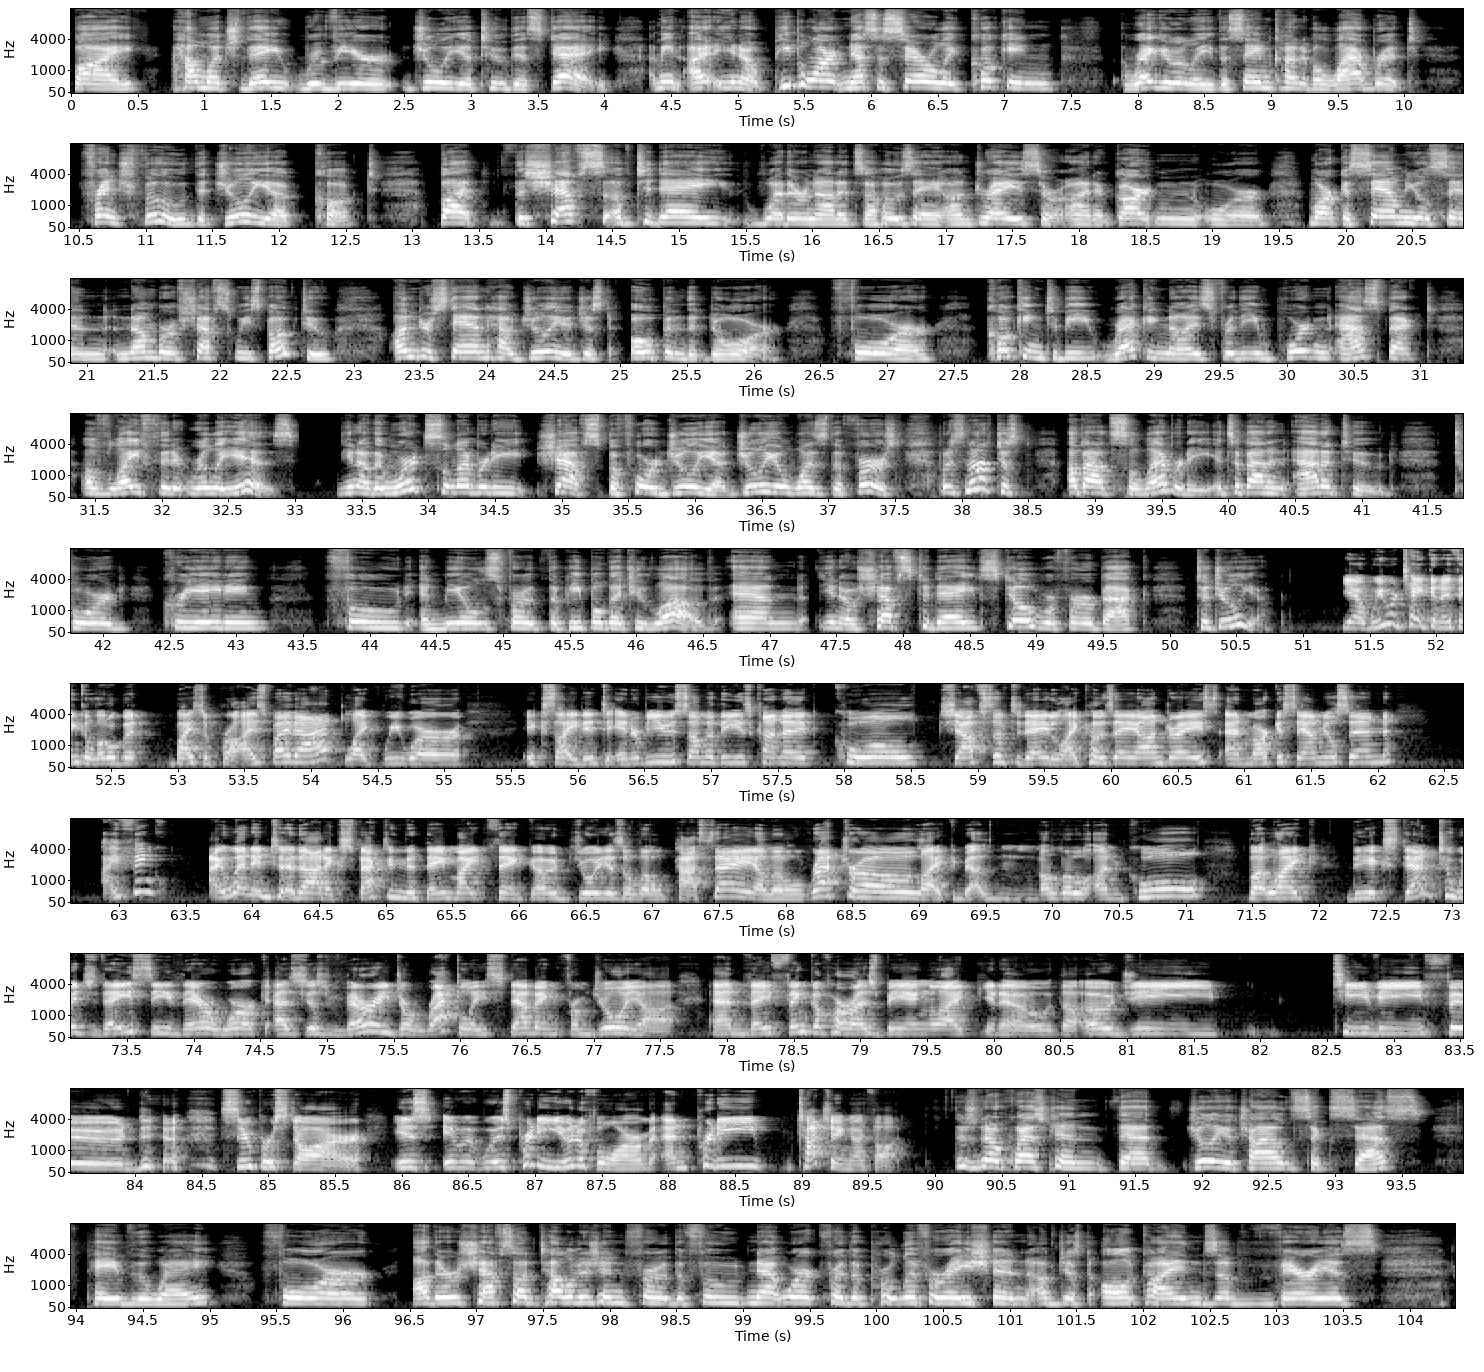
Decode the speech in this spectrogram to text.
by how much they revere Julia to this day. I mean, I you know, people aren't necessarily cooking regularly the same kind of elaborate French food that Julia cooked, but the chefs of today, whether or not it's a Jose Andres or Ina Garten or Marcus Samuelsson, a number of chefs we spoke to, understand how Julia just opened the door for cooking to be recognized for the important aspect of life that it really is. You know, there weren't celebrity chefs before Julia. Julia was the first, but it's not just about celebrity, it's about an attitude toward creating food and meals for the people that you love. And, you know, chefs today still refer back to Julia. Yeah, we were taken, I think, a little bit by surprise by that. Like, we were excited to interview some of these kind of cool chefs of today, like Jose Andres and Marcus Samuelsson. I think I went into that expecting that they might think, oh, Julia's a little passe, a little retro, like a little uncool. But, like, the extent to which they see their work as just very directly stemming from Julia, and they think of her as being like, you know, the OG TV food superstar, is it was pretty uniform and pretty touching, I thought. There's no question that Julia Child's success paved the way for other chefs on television for the Food Network for the proliferation of just all kinds of various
